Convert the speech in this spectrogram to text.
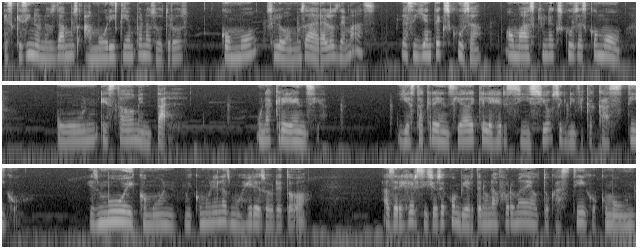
es que si no nos damos amor y tiempo a nosotros, ¿cómo se lo vamos a dar a los demás? La siguiente excusa, o más que una excusa, es como un estado mental, una creencia. Y esta creencia de que el ejercicio significa castigo. Es muy común, muy común en las mujeres sobre todo. Hacer ejercicio se convierte en una forma de autocastigo, como un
